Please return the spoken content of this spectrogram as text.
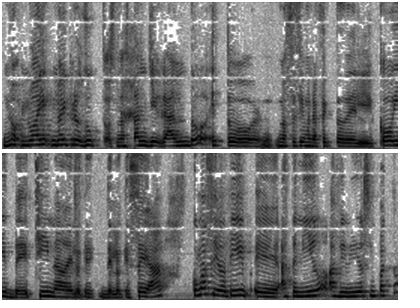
no, no, hay, no hay productos, no están llegando. Esto no sé si es un efecto del COVID, de China, de lo que, de lo que sea. ¿Cómo ha sido a ti? Eh, ¿Has tenido, has vivido ese impacto?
